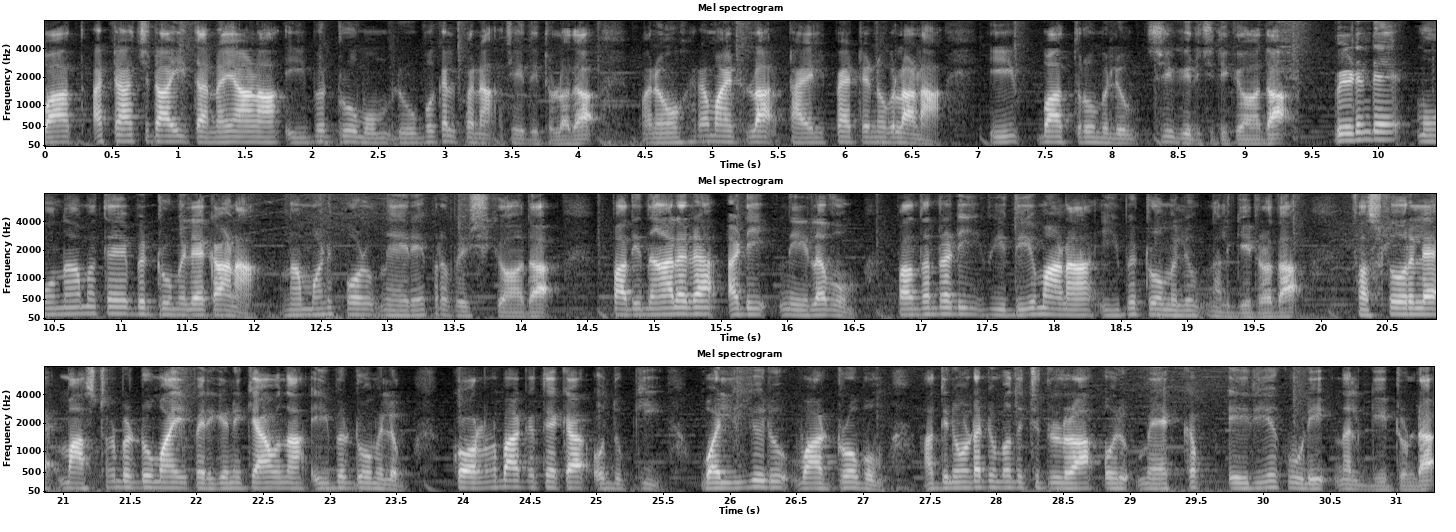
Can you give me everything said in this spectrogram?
ബാത്ത് അറ്റാച്ച്ഡായി തന്നെയാണ് ഈ ബെഡ്റൂമും രൂപകൽപ്പന ചെയ്തിട്ടുള്ളത്. മനോഹരമായിട്ടുള്ള ടൈൽ പാറ്റേണുകളാണ് ഈ ബാത്റൂമിലും സ്വീകരിച്ചിരിക്കുന്നത്. വീടിന്റെ മൂന്നാമത്തെ ബെഡ്റൂമിലേക്കാണ് നമ്മളിപ്പോൾ നേരെ പ്രവേശിക്കുന്നത്. പതിനാലര അടി നീളവും പന്ത്രണ്ടടി വീതിയുമാണ് ഈ ബെഡ്റൂമിലും നൽകിയിട്ടുള്ളത്. ഫസ്റ്റ് ഫ്ലോറിലെ മാസ്റ്റർ ബെഡ്റൂമായി പരിഗണിക്കാവുന്ന ഈ ബെഡ്റൂമിലും കോർണർ ഭാഗത്തേക്ക് ഒതുക്കി വലിയൊരു വാർഡ്രോബും അതിനോടനുബന്ധിച്ചിട്ടുള്ള ഒരു മേക്കപ്പ് ഏരിയ കൂടി നൽകിയിട്ടുണ്ട്.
